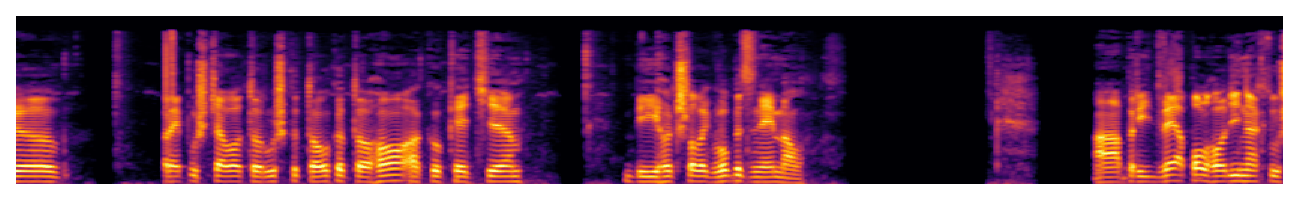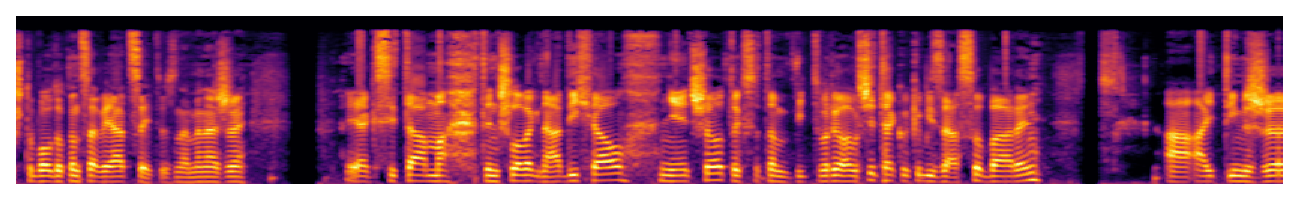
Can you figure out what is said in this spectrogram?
uh, prepušťalo to rúško toľko toho, ako keď uh, by ho človek vôbec nemal. A pri 2,5 hodinách to už to bolo dokonca viacej. To znamená, že jak si tam ten človek nadýchal niečo, tak sa tam vytvorila určite ako keby zásobáreň a aj tým, že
